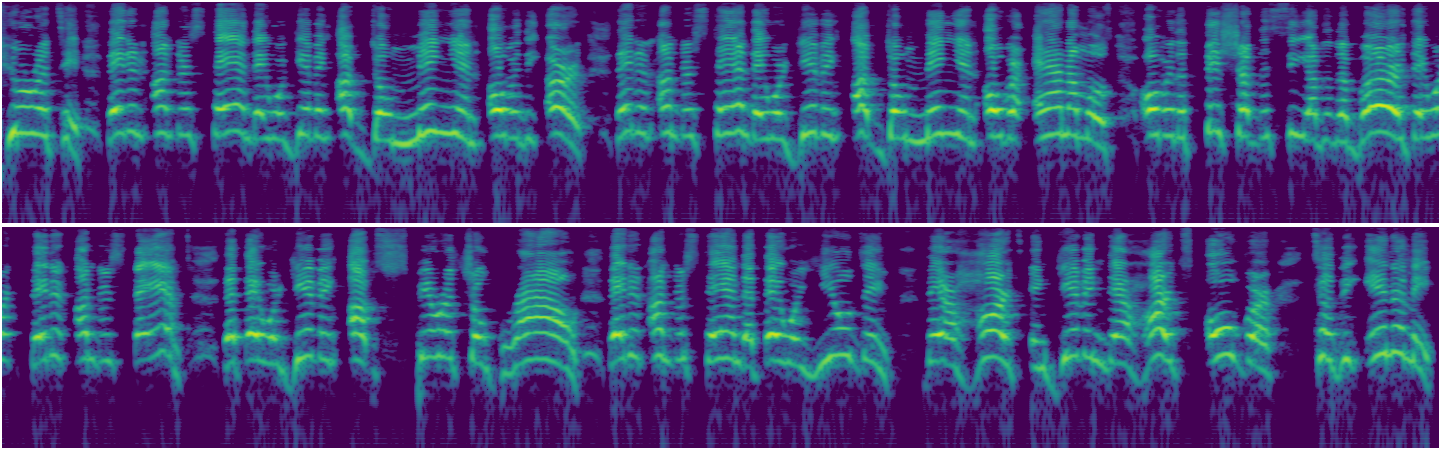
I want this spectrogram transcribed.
purity. They didn't understand they were giving up dominion over the earth. They didn't understand they were giving up dominion over animals, over the fish of the sea, over the birds. They were they didn't understand that they were giving up spiritual ground. They didn't understand that they were yielding their hearts and giving their hearts over to the enemy.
